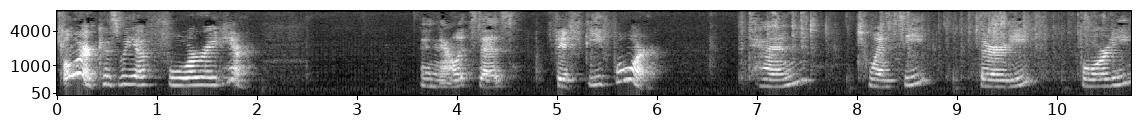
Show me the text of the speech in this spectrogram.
Four, because we have four right here. And now it says 54. 10, 20, 30, 40,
